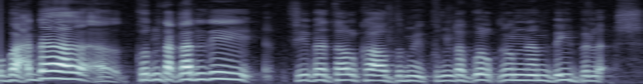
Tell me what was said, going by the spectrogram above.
وبعدها كنت أغني في بيت الكاظمي كنت أقول غنم بي بلاش.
